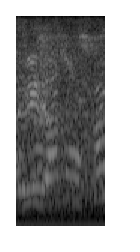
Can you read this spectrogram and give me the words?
上田の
